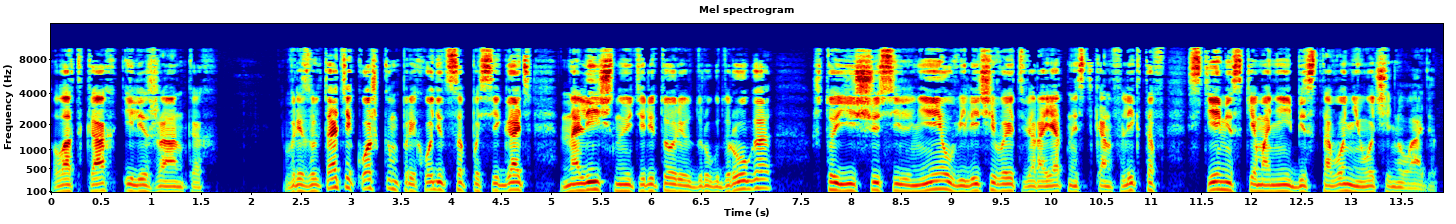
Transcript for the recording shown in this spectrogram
лотках и лежанках. В результате кошкам приходится посягать на личную территорию друг друга, что еще сильнее увеличивает вероятность конфликтов с теми, с кем они и без того не очень ладят.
